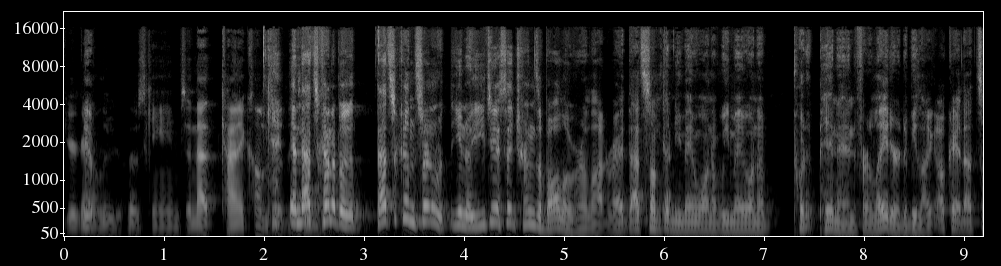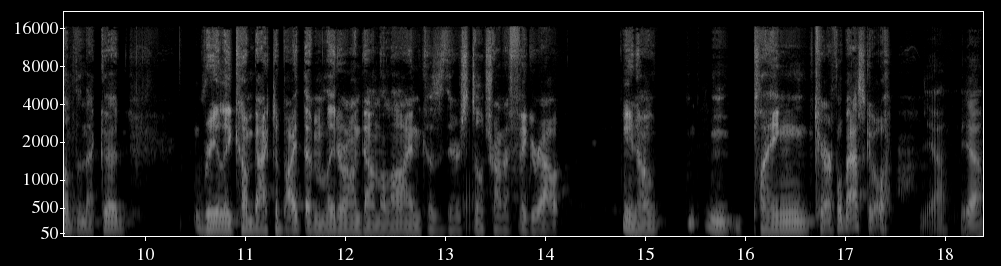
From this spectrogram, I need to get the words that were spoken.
you're going to yep. lose those games, and that kind of comes with. And that's kind of a that's a concern with you know UTSA turns the ball over a lot, right? That's something you may want to we may want to put a pin in for later to be like, okay, that's something that could really come back to bite them later on down the line because they're still trying to figure out, you know, playing careful basketball. Yeah, yeah,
